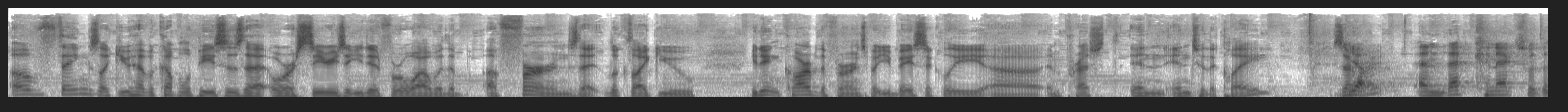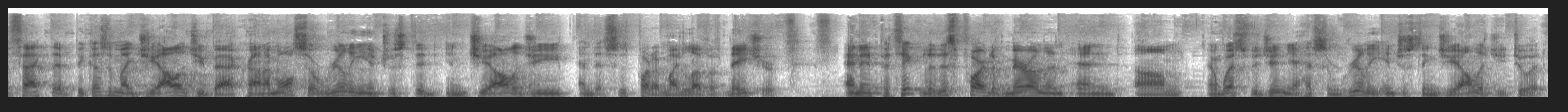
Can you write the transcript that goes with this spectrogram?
of things. Like you have a couple of pieces that, or a series that you did for a while with a, of ferns that looked like you you didn't carve the ferns, but you basically uh, impressed in into the clay. Is that yeah, right? and that connects with the fact that because of my geology background, I'm also really interested in geology, and this is part of my love of nature. And in particular, this part of Maryland and um, and West Virginia has some really interesting geology to it.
